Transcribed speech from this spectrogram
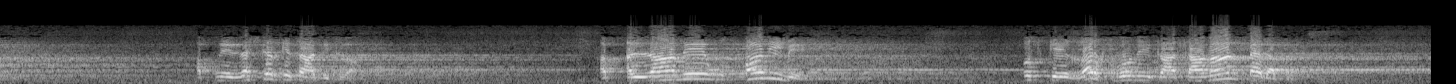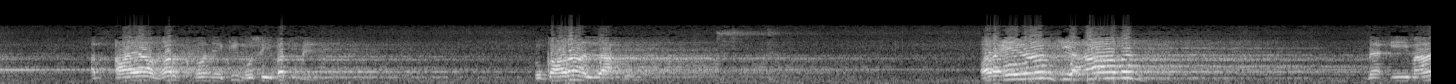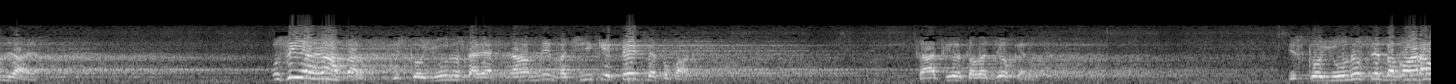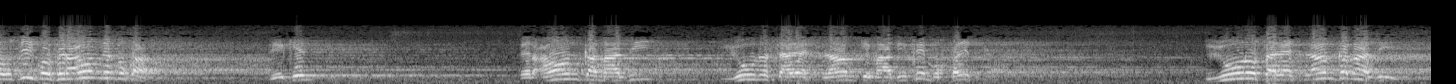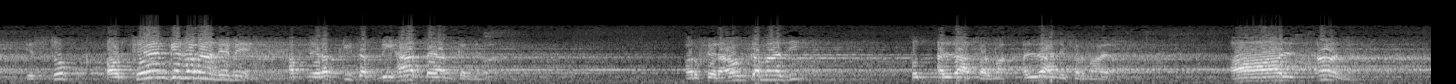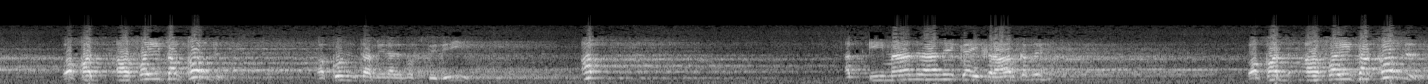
اپنے لشکر کے ساتھ نکلا۔ اب اللہ نے اس پانی میں اس کے غرق ہونے کا سامان پیدا کر اب آیا غرق ہونے کی مصیبت میں۔ پکارا اللہ کو۔ اور اعلان کیا، آمن۔ میں ایمان لایا۔ اسی اللہ پر جس کو یونس علیہ السلام نے مچھلی کے پیٹ میں پکارا ساتھیوں توجہ کرو جس کو یونس نے پکارا اسی کو فرعون نے پکارا لیکن فرعون کا ماضی یونس علیہ السلام کے ماضی سے مختلف تھا۔ یونس علیہ السلام کا ماضی کہ سکھ اور چین کے زمانے میں اپنے رب کی تسبیحات بیان کرنے والا اور فرعون کا ماضی خود اللہ فرما اللہ نے فرمایا آل آن وقت افیت قبل وکنت من المفسدین۔ اب اب ایمان لانے کا اقرار کر رہے ہیں۔ وقت افیت قبل،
